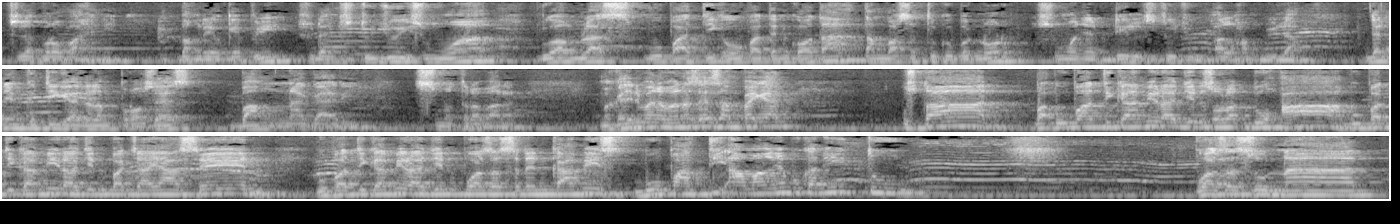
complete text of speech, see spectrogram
sudah berubah ini. Bank Riau Kepri sudah disetujui semua 12 bupati kabupaten kota tambah satu gubernur semuanya deal setuju Alhamdulillah. Dan yang ketiga dalam proses Bank Nagari Sumatera Barat. Makanya di mana-mana saya sampaikan Ustaz, Pak Bupati kami rajin sholat duha, Bupati kami rajin baca yasin, Bupati kami rajin puasa Senin Kamis. Bupati amalnya bukan itu. Puasa sunat,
